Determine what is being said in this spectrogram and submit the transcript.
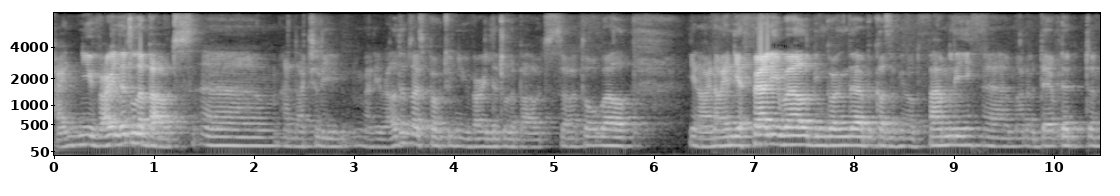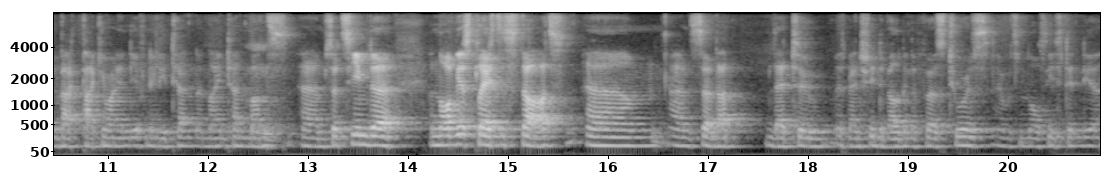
I knew very little about, um, and actually many relatives I spoke to knew very little about. So I thought, well, you know, I know India fairly well. Been going there because of you know the family. Um, I know David had done backpacking around India for nearly 10, 9, 10 months. Um, so it seemed a, an obvious place to start, um, and so that led to eventually developing the first tours. It was in northeast India.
